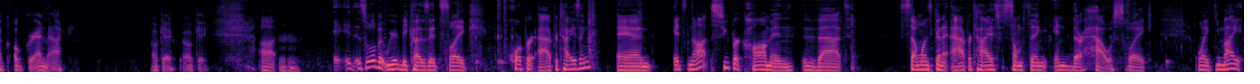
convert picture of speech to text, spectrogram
A, oh, Grand Mac. Okay, okay. Uh, Mm-hmm. it- it's a little bit weird because it's like corporate advertising, and it's not super common that someone's going to advertise something in their house. Like, like you might.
